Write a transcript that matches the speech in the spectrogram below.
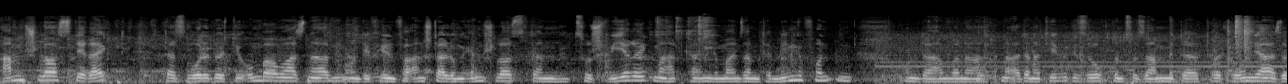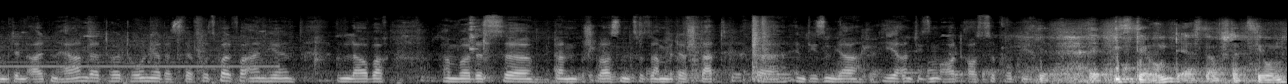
am Schloss direkt. Das wurde durch die Umbaumaßnahmen und die vielen Veranstaltungen im Schloss dann zu schwierig. Man hat keinen gemeinsamen Termin gefunden und da haben wir nach einer Alternative gesucht und zusammen mit der Teutonia, also mit den alten Herren der Teutonia, das ist der Fußballverein hier in Laubach, haben wir das äh, dann beschlossen, zusammen mit der Stadt äh, in diesem Jahr hier an diesem Ort auszuprobieren. Äh, Ist der Hund erst auf Station,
